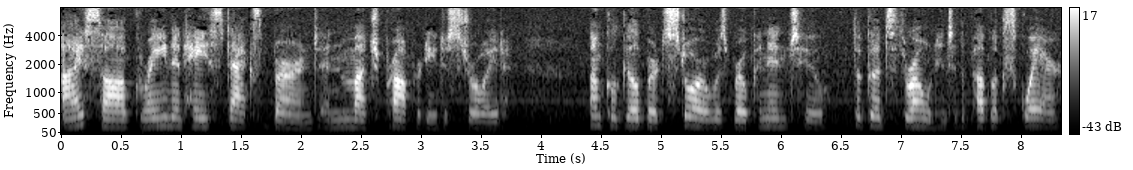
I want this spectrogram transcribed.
I saw grain and haystacks burned and much property destroyed. Uncle Gilbert's store was broken into, the goods thrown into the public square.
